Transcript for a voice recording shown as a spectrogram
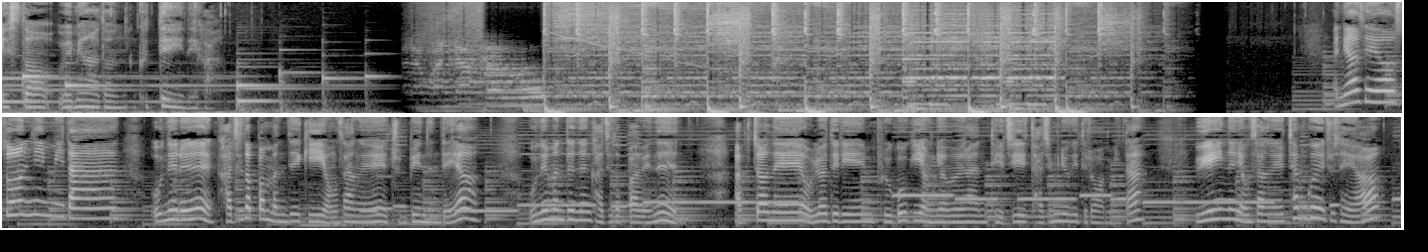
애써 외면하던 그때의 내가. 안녕하세요, 소언니입니다. 오늘은 가지덮밥 만들기 영상을 준비했는데요. 오늘 만드는 가지덮밥에는 앞전에 올려드린 불고기 양념을 한 돼지 다짐육이 들어갑니다. 위에 있는 영상을 참고해주세요.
